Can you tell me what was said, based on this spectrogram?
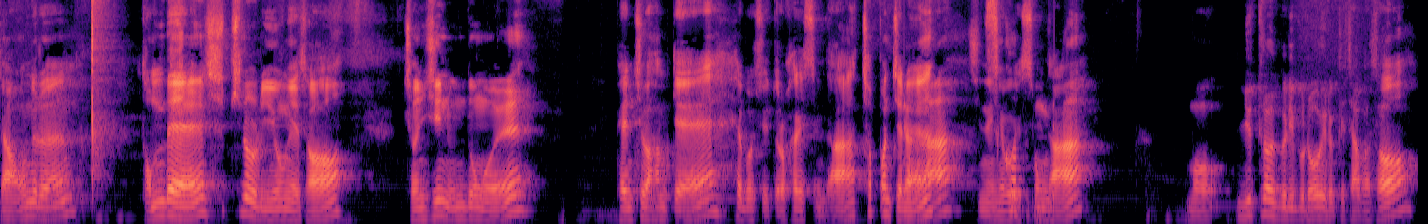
자, 오늘은 덤벨 10kg를 이용해서 전신 운동을 벤치와 함께 해볼 수 있도록 하겠습니다. 첫 번째는 진행해 보겠습니다. 뭐 뉴트럴 그립으로 이렇게 잡아서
